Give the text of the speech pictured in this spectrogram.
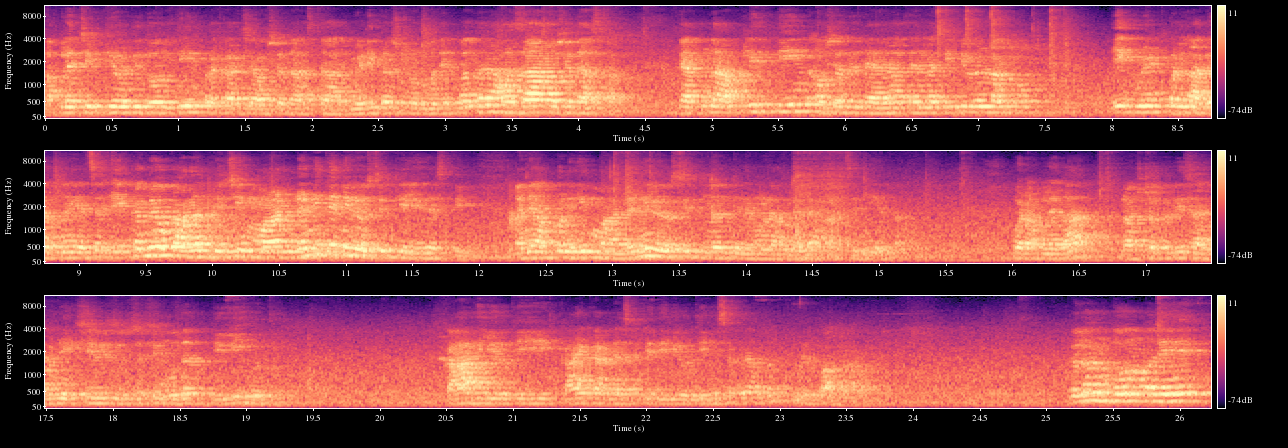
आपल्या चिठ्ठीवरती दोन तीन प्रकारची औषधं असतात. मेडिकल स्टोअरमध्ये पंधरा हजार औषधं असतात. त्यातनं आपली तीन औषधं द्यायला त्यांना किती वेळ लागतो? एक मिनिट पण लागत नाही. याचं एकमेव कारण त्याची मांडणी त्यांनी व्यवस्थित केलेली असते. आणि आपण ही मांडणी व्यवस्थित न केल्यामुळे आपल्याला अडचणी येतात. पण आपल्याला राष्ट्रपती साहेबांनी एकशे वीस दिवसाची मुदत दिली होती. का दिली होती? काय करण्यासाठी दिली होती? हे सगळं आपण पुढे पाहणार आहोत. कलम दोन मध्ये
